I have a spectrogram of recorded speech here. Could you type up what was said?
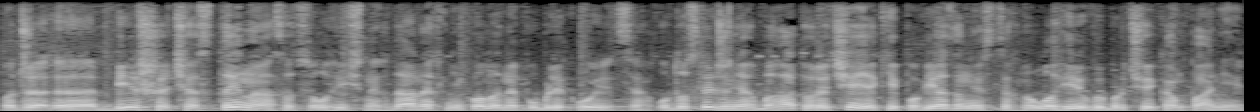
Отже, е, більша частина соціологічних даних ніколи не публікується. У дослідженнях багато речей, які пов'язані з технологією виборчої кампанії.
